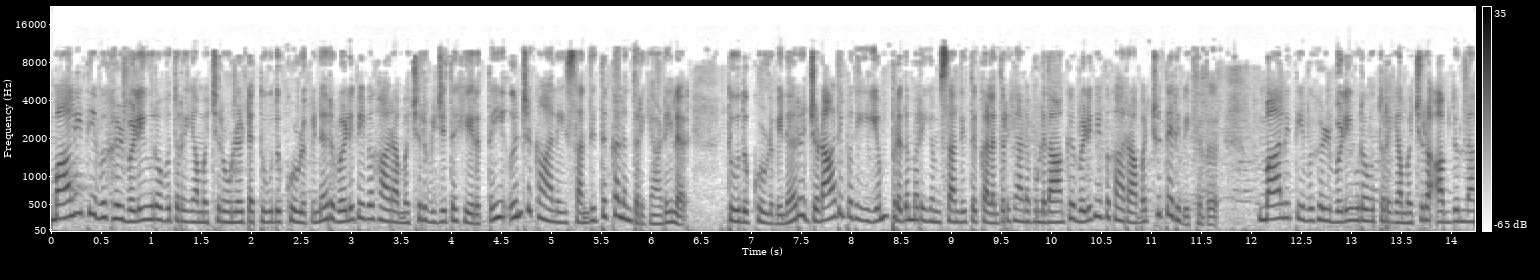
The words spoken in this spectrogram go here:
மாலைத்தீவுகள் வெளியுறவுத்துறை அமைச்சர் உள்ளிட்ட தூதுக்குழுவினர் வெளிவிவகார அமைச்சர் விஜித ஹீரத்தை இன்று காலை சந்தித்து கலந்துரையாடினர். தூதுக்குழுவினர் ஜனாதிபதியையும் பிரதமரையும் சந்தித்து கலந்துரையாட உள்ளதாக வெளிவிவகார அமைச்சர் தெரிவித்தது. மாலைத்தீவுகள் வெளியுறவுத்துறை அமைச்சர் அப்துல்லா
